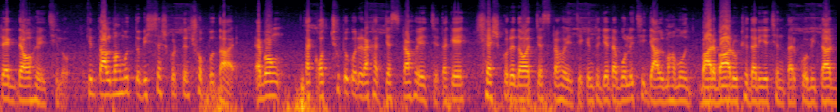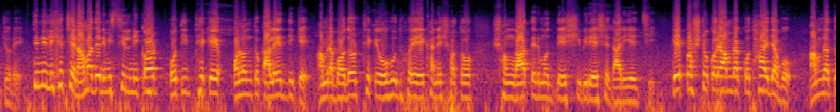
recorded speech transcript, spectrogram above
ট্যাগ দেওয়া হয়েছিল। কিন্তু আল মাহমুদ তো বিশ্বাস করতেন সভ্যতায়। এবং তাকে অচ্ছুত করে রাখার চেষ্টা হয়েছে, তাকে শেষ করে দেওয়ার চেষ্টা হয়েছে। কিন্তু যেটা বলেছি, জাল মাহমুদ বারবার উঠে দাঁড়িয়েছেন তার কবিতার জোরে। তিনি লিখেছেন, আমাদের মিছিল নিকট অতীত থেকে অনন্তকালের দিকে আমরা বদর থেকে অহুদ হয়ে এখানে শত সংঘাতের মধ্যে শিবিরে এসে দাঁড়িয়েছি। কে প্রশ্ন করে আমরা কোথায় যাব? আমরা তো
